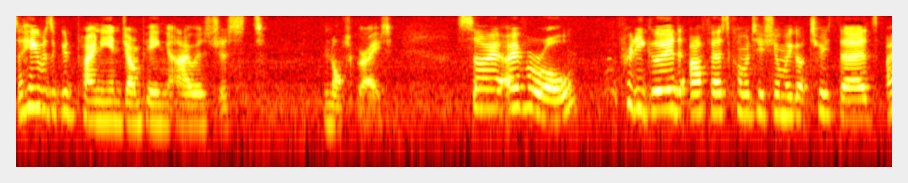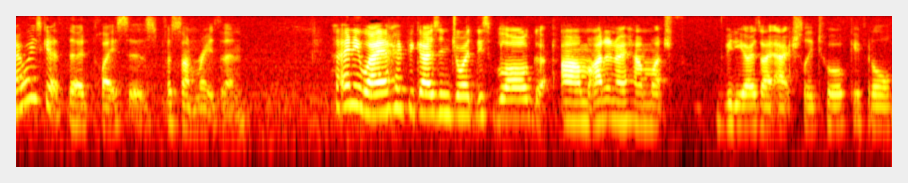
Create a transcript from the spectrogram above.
So he was a good pony in jumping. I was just not great. So overall, pretty good. Our first competition, we got two thirds. I always get third places for some reason. So anyway, I hope you guys enjoyed this vlog. Um, I don't know how much videos I actually took, if it'll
